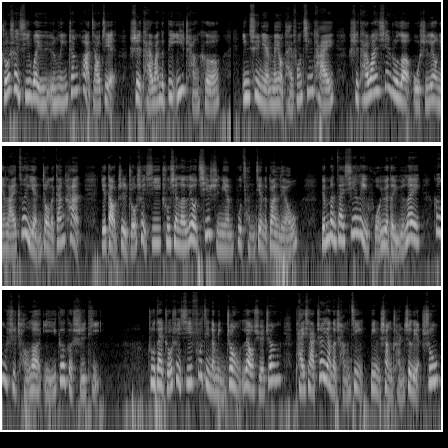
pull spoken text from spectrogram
浊水溪位于云林彰化交界，是台湾的第一长河。因去年没有台风侵台，使台湾陷入了五十六年来最严重的干旱，也导致浊水溪出现了六七十年不曾见的断流。原本在溪里活跃的鱼类，更是成了一个个尸体。住在浊水溪附近的民众廖学征拍下这样的场景，并上传至脸书，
